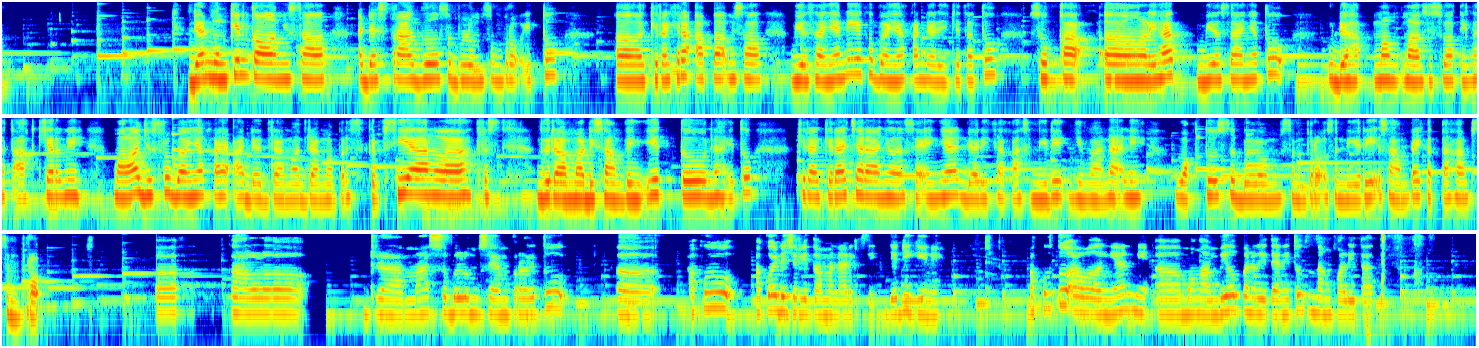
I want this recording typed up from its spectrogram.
Dan mungkin kalau misal ada struggle sebelum sempro itu uh, kira-kira apa misal biasanya nih kebanyakan dari kita tuh suka uh, ngelihat biasanya tuh udah ma mahasiswa tingkat akhir nih malah justru banyak kayak ada drama-drama perskripsian lah terus drama di samping itu. Nah itu kira-kira cara nyelesainnya dari kakak sendiri gimana nih waktu sebelum sempro sendiri sampai ke tahap sempro uh, kalau drama sebelum sempro itu uh, aku aku ada cerita menarik sih. Jadi gini, aku tuh awalnya nih uh, mau ngambil penelitian itu tentang kualitatif.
